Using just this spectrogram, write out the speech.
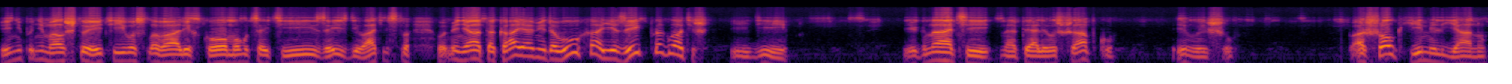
и не понимал, что эти его слова легко могут сойти за издевательство. «У меня такая медовуха, язык проглотишь. Иди». Игнатий напялил шапку и вышел. Пошел к Емельяну.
